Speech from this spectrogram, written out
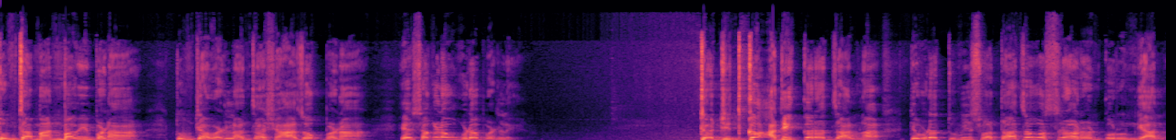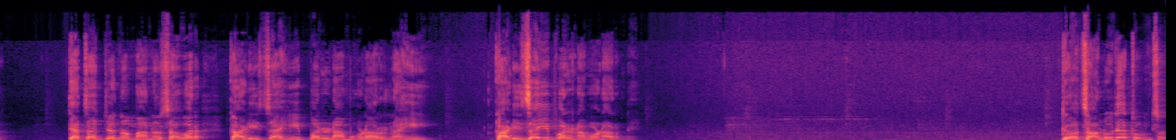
तुमचा मानभावीपणा तुमच्या वडिलांचा शहाजोगपणा हे सगळं उघडं पडलं आहे तर जितकं अधिक करत जाल ना तेवढं तुम्ही स्वतःचं वस्त्रहरण करून घ्याल. त्याचा जनमानसावर काडीचाही परिणाम होणार नाही. काडीचाही परिणाम होणार नाही. तेव्हा चालू द्या तुमचं.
